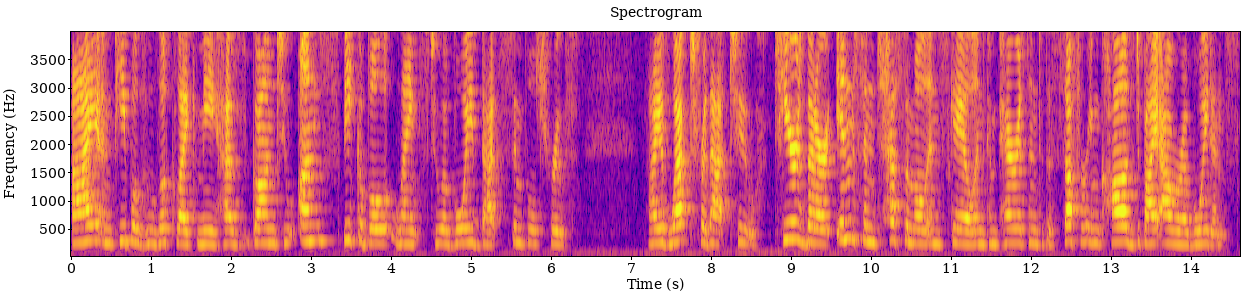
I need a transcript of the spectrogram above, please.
I and people who look like me have gone to unspeakable lengths to avoid that simple truth. I have wept for that too, tears that are infinitesimal in scale in comparison to the suffering caused by our avoidance.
